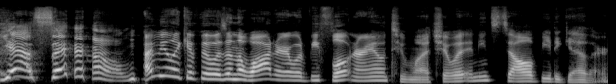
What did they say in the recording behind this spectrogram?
yeah, Sam. I feel like if it was in the water, it would be floating around too much. It, would, it needs to all be together.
